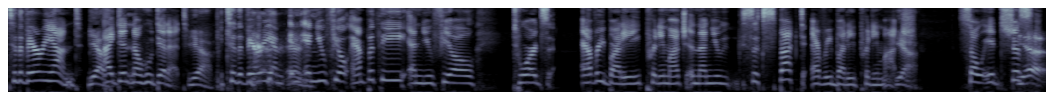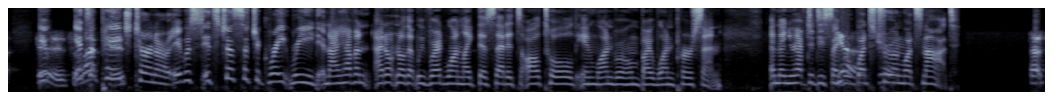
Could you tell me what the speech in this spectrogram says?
to the very end. Yeah. I didn't know who did it. Yeah. To the very end. and, and you feel empathy and you feel towards everybody pretty much. And then you suspect everybody pretty much. Yeah. So it's just. Yeah. it- Good. Well, it's a page turner. It was. It's just such a great read, and I haven't. I don't know that we've read one like this that it's all told in one room by one person, and then you have to decipher Yeah, what's true yeah. and what's not. That's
